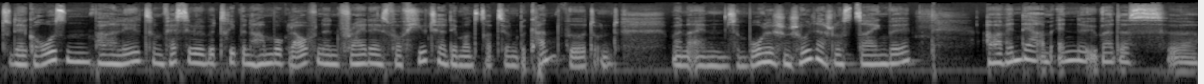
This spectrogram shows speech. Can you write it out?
zu der großen parallel zum Festivalbetrieb in Hamburg laufenden Fridays for Future Demonstration bekannt wird und man einen symbolischen Schulterschluss zeigen will. Aber wenn der am Ende über das äh,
